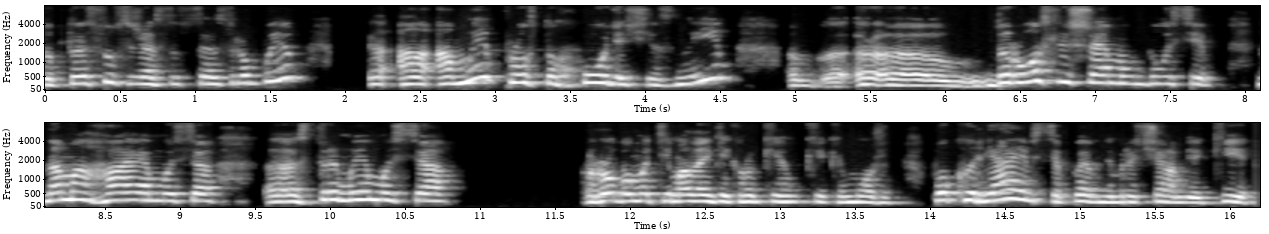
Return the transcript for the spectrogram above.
Тобто Ісус вже це зробив, а, а ми просто ходячи з ним, е, е, дорослішаємо в дусі, намагаємося, е, стремимося. Робимо ті маленькі кроки, які можуть, покоряємося певним речам, які,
